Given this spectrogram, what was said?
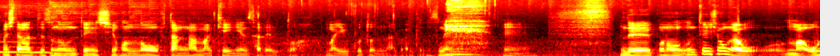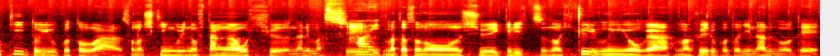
まあ、したがってその運転資本の負担がまあ軽減されると、まあ、いうことになるわけですね。えー、えーでこの運転資本が、まあ、大きいということはその資金繰りの負担が大きくなりますし、はい、またその収益率の低い運用が、まあ、増えることになるので、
